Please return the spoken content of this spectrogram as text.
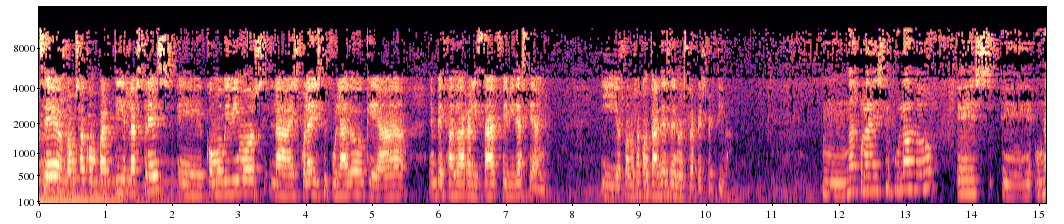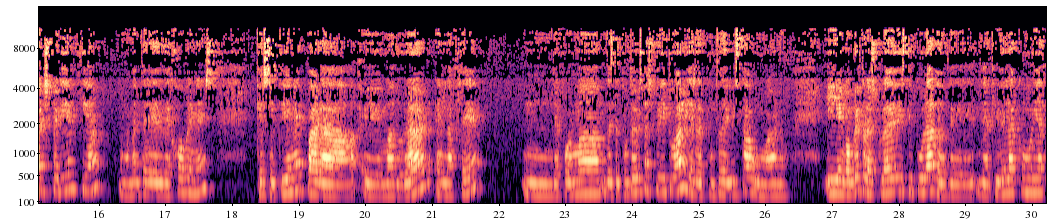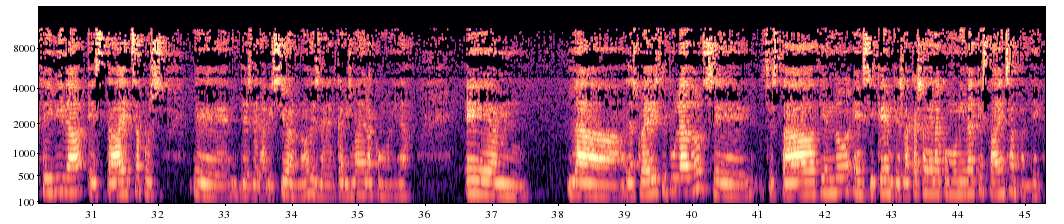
noche os vamos a compartir las tres eh, cómo vivimos la escuela de discipulado que ha empezado a realizar FEVIDA este año. Y os vamos a contar desde nuestra perspectiva. Mm, Una escuela de discipulado es eh, una experiencia, normalmente de jóvenes, que se tiene para eh, madurar en la fe mm, de forma, desde el punto de vista espiritual y desde el punto de vista humano. Y en concreto la escuela de discipulado de, aquí de la comunidad Fe y Vida está hecha pues eh, desde la visión, ¿no? desde el carisma de la comunidad. La, la escuela de discipulado se, se está haciendo en Siquem, que es la casa de la comunidad que está en Santander.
